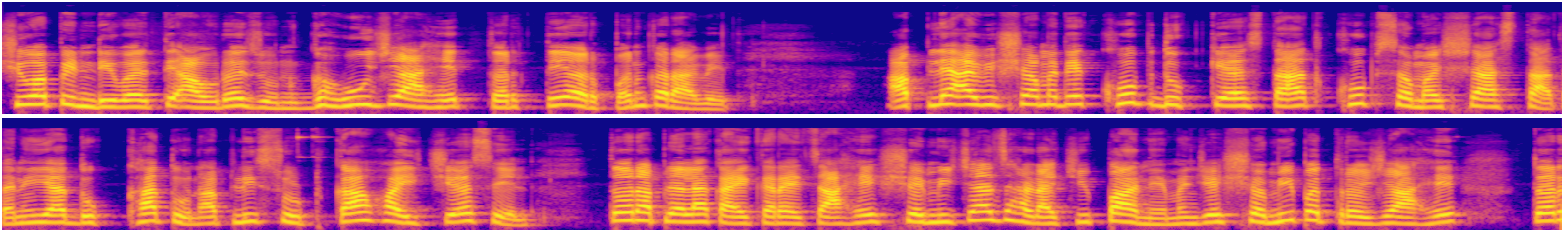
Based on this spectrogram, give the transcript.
शिवपिंडीवरती आवरजून गहू जे आहेत तर ते अर्पण करावेत. आपल्या आयुष्यामध्ये खूप दुःखे असतात खूप समस्या असतात आणि या दुःखातून आपली सुटका व्हायची असेल तर आपल्याला काय करायचं आहे? शमीच्या झाडाची पाने म्हणजे शमीपत्र जे आहे तर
